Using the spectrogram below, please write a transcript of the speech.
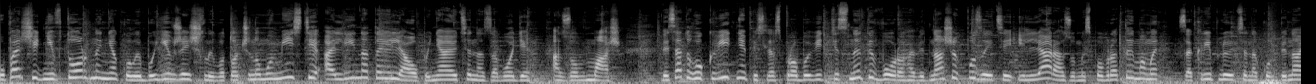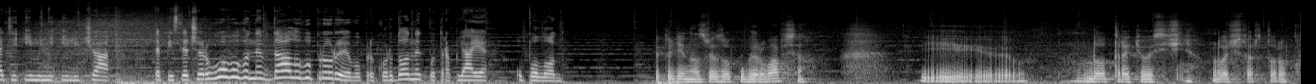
У перші дні вторгнення, коли бої вже йшли в оточеному місті, Аліна та Ілля опиняються на заводі Азовмаш. 10 квітня, після спроби відтіснити ворога від наших позицій, Ілля разом із побратимами закріплюється на комбінаті імені Ілліча. Та після чергового невдалого прориву прикордонник потрапляє у полон. Тоді на зв'язок увірвався і до 3 січня 24 року.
